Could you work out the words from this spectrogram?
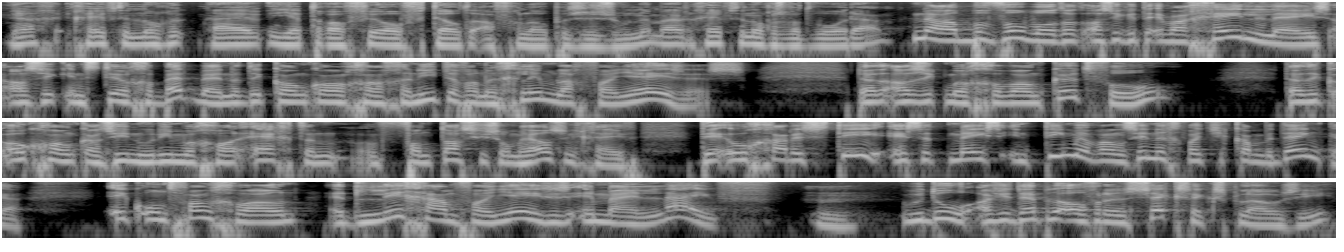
Ja, geef er nog. Nou, je hebt er al veel over verteld de afgelopen seizoenen, maar geef er nog eens wat woorden aan. Nou, bijvoorbeeld dat als ik het evangelie lees, als ik in stil gebed ben, dat ik gewoon kan gaan genieten van een glimlach van Jezus. Dat als ik me gewoon kut voel, dat ik ook gewoon kan zien hoe die me gewoon echt een, een fantastische omhelzing geeft. De Eucharistie is het meest intieme waanzinnig wat je kan bedenken. Ik ontvang gewoon het lichaam van Jezus in mijn lijf. Hmm. Ik bedoel, als je het hebt over een seksexplosie.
